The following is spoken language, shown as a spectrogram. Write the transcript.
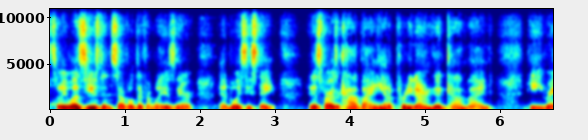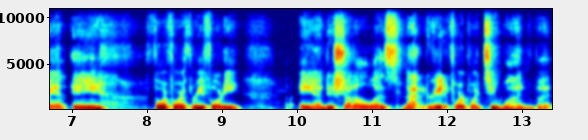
So he was used in several different ways there at Boise State. And as far as a combine, he had a pretty darn good combine. He ran a 4.4340, and his shuttle was not great at 4.21, but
